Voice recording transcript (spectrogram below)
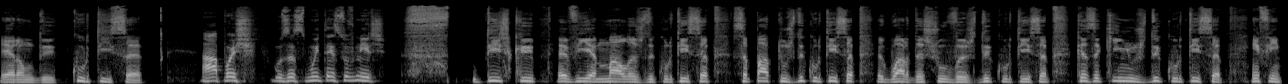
eram de cortiça. Ah, pois, usa-se muito em souvenirs. Diz que havia malas de cortiça, sapatos de cortiça, guarda-chuvas de cortiça, casaquinhos de cortiça, enfim,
